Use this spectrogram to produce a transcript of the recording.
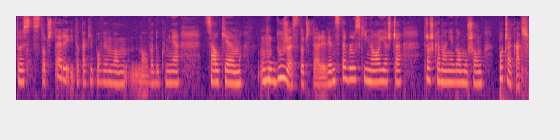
To jest 104 i to takie powiem Wam, no według mnie całkiem duże 104, więc te bluzki no jeszcze troszkę na niego muszą poczekać.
